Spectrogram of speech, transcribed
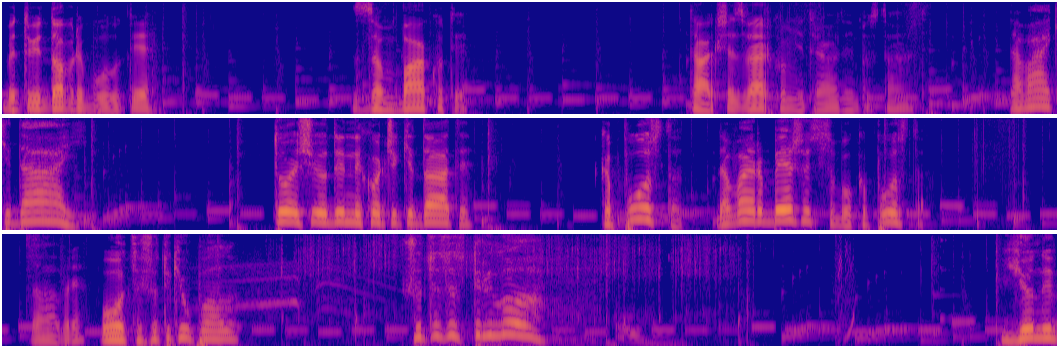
Би тобі добре було, ти. Зомбаку ти. Так, ще зверху мені треба один поставити. Давай, кидай! Той, що один не хоче кидати. Капуста! Давай роби щось з собою, капуста. Добре. О, це що таке впало? Що це за стріла? Я не.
